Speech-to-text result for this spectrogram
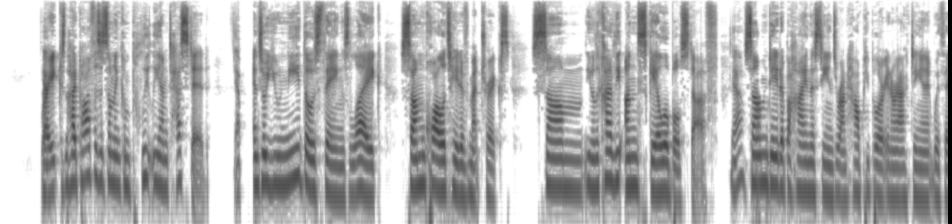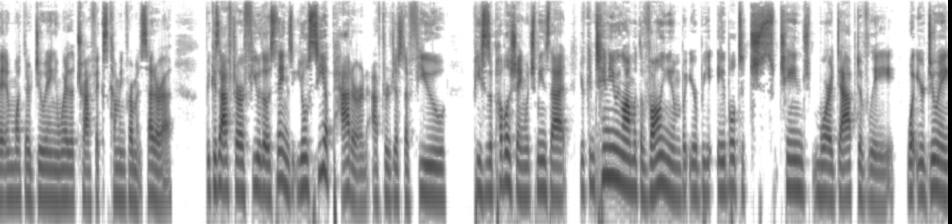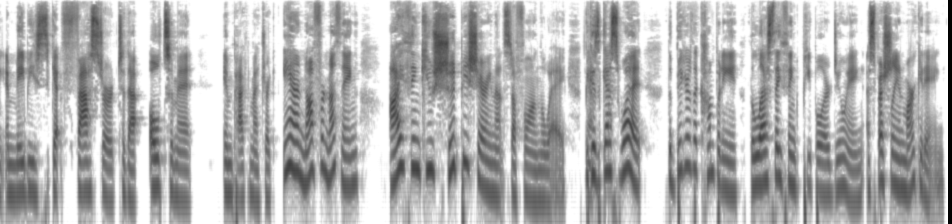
right because the hypothesis is something completely untested Yep. and so you need those things like some qualitative metrics some you know the kind of the unscalable stuff Yeah. some data behind the scenes around how people are interacting in it with it and what they're doing and where the traffic's coming from et cetera because after a few of those things you'll see a pattern after just a few pieces of publishing which means that you're continuing on with the volume but you're be able to ch- change more adaptively what you're doing and maybe get faster to that ultimate impact metric. And not for nothing i think you should be sharing that stuff along the way because guess what? The bigger the company the less they think people are doing especially in marketing.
